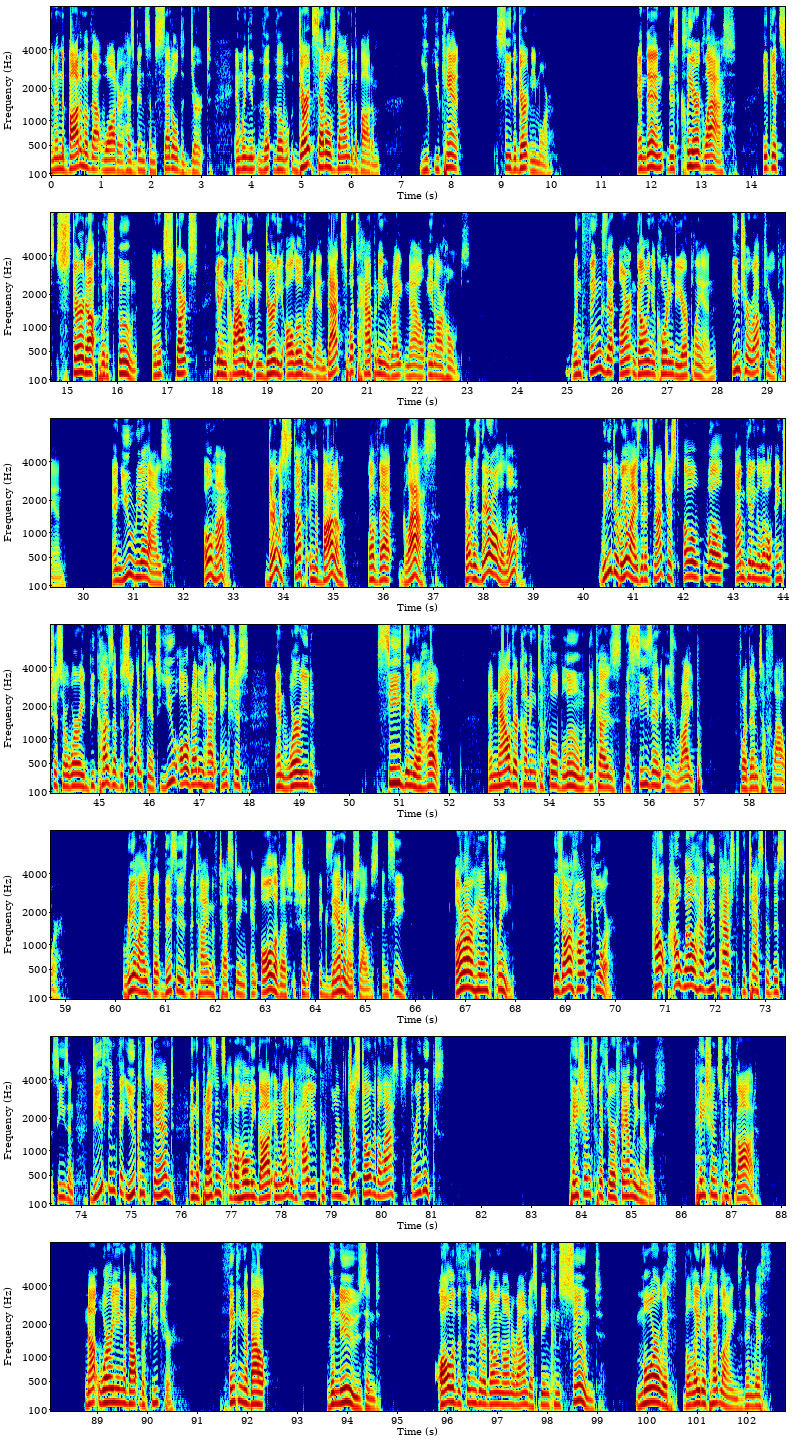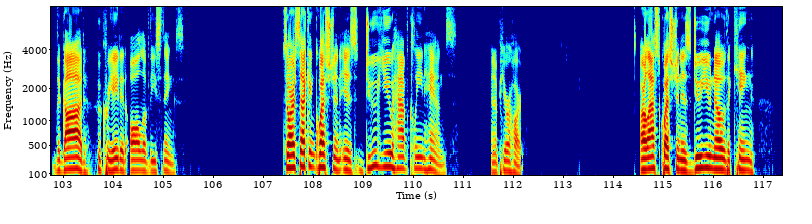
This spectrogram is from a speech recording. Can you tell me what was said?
and in the bottom of that water has been some settled dirt. And when you, the, the dirt settles down to the bottom, you, you can't see the dirt anymore. And then this clear glass, it gets stirred up with a spoon and it starts getting cloudy and dirty all over again. That's what's happening right now in our homes. When things that aren't going according to your plan interrupt your plan, and you realize, oh my, there was stuff in the bottom of that glass that was there all along. we need to realize that it's not just, oh, well, I'm getting a little anxious or worried because of the circumstance. You already had anxious and worried seeds in your heart. And now they're coming to full bloom because the season is ripe for them to flower. Realize that this is the time of testing, and all of us should examine ourselves and see are our hands clean? Is our heart pure? How, how well have you passed the test of this season? Do you think that you can stand in the presence of a holy God in light of how you've performed just over the last three weeks? Patience with your family members, patience with God, not worrying about the future, thinking about the news and all of the things that are going on around us being consumed more with the latest headlines than with the God who created all of these things. So, our second question is Do you have clean hands and a pure heart? Our last question is Do you know the King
